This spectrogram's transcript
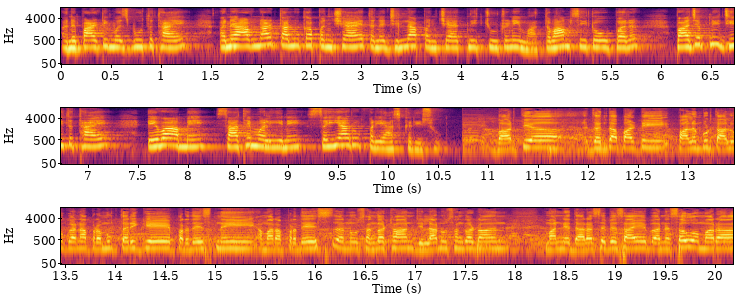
અને પાર્ટી મજબૂત થાય અને આવનાર તાલુકા પંચાયત અને જિલ્લા પંચાયતની ચૂંટણીમાં તમામ સીટો ઉપર ભાજપની જીત થાય એવા અમે સાથે મળીને સહિયારો પ્રયાસ કરીશું. ભારતીય જનતા પાર્ટી પાલનપુર તાલુકાના પ્રમુખ તરીકે પ્રદેશની, અમારા પ્રદેશનું સંગઠન, જિલ્લાનું સંગઠન, માન્ય ધારાસભ્ય સાહેબ અને સૌ અમારા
